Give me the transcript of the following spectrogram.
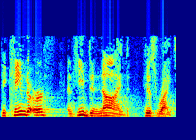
He came to earth and he denied his rights.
